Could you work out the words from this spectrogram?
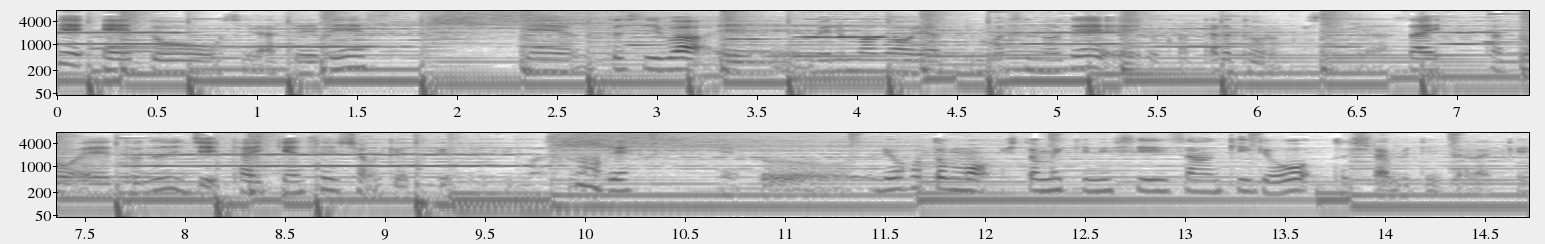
で、えっ、と、お知らせです。えー私は、えーメルマガをやってますので、えーよかったら登録してください。あと、えっ、と、随時体験セッションを受け付けておりますので、えっ、と、両方とも、人目気に C 産企業と調べていただけ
